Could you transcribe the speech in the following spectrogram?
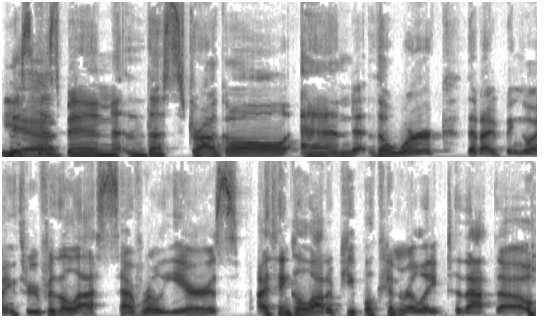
this yeah. has been the struggle and the work that I've been going through for the last several years. I think a lot of people can relate to that though.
